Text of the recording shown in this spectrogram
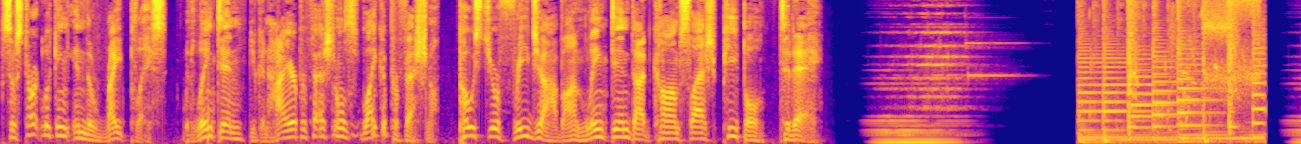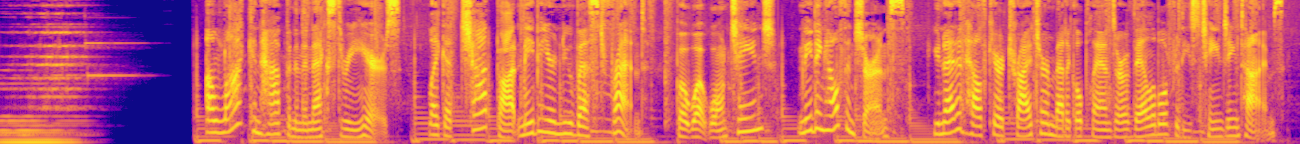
So start looking in the right place. With LinkedIn, you can hire professionals like a professional. Post your free job on linkedin.com slash people today. A lot can happen in the next three years. Like a chatbot may be your new best friend. But what won't change? Needing health insurance. United Healthcare Tri Term Medical Plans are available for these changing times.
